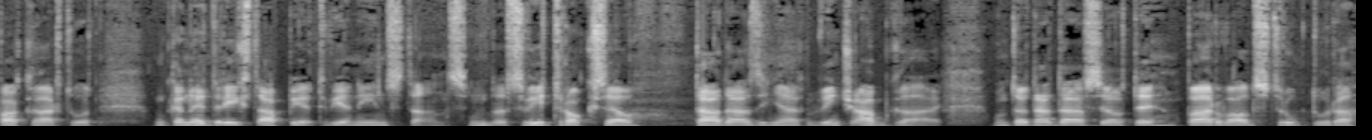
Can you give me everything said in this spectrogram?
pakārtot un ka nedrīkst apiet vienu instanci. Un tas Vitroks jau tādā ziņā viņš apgāja. Un tad radās jau te pārvaldes struktūrā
